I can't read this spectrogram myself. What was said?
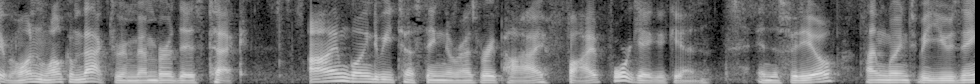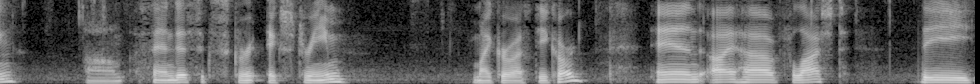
everyone, welcome back to Remember This Tech. I'm going to be testing the Raspberry Pi 5 4 gig again. In this video, I'm going to be using um, SanDisk Extreme micro SD card and I have flashed the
